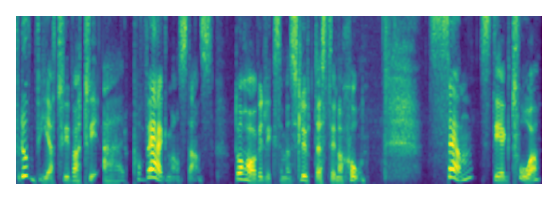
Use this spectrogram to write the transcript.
För då vet vi vart vi är på väg någonstans. Då har vi liksom en slutdestination. Sen, steg två,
